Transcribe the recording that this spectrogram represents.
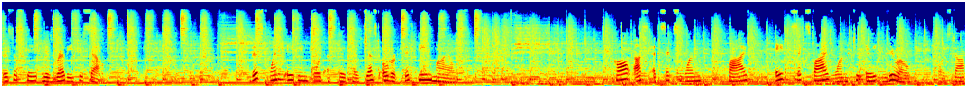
this Escape is ready to sell. This 2018 Ford Escape has just over 15 miles. Call us at 615-865-1280 or stop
